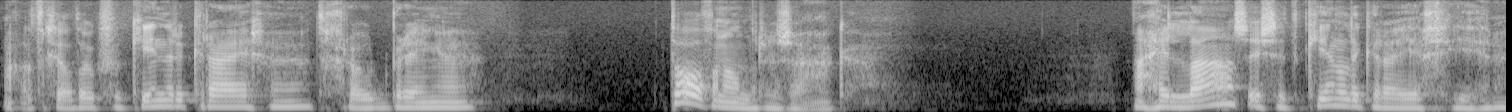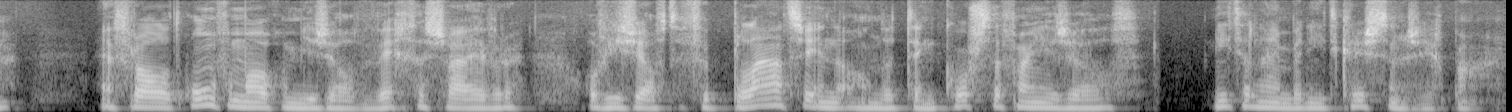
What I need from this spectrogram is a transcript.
Nou, dat geldt ook voor kinderen krijgen, het grootbrengen, tal van andere zaken. Maar helaas is het kinderlijk reageren en vooral het onvermogen om jezelf weg te cijferen of jezelf te verplaatsen in de ander ten koste van jezelf niet alleen bij niet-christenen zichtbaar.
